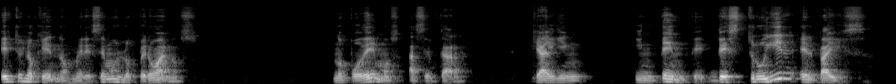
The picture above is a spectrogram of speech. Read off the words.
Esto es lo que nos merecemos los peruanos. No podemos aceptar que alguien intente destruir el país,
